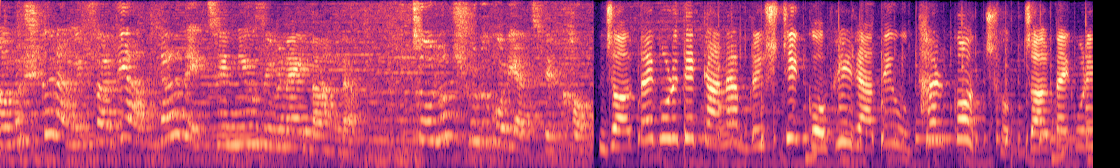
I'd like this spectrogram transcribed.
নমস্কার, আমি স্বাতি। আপনারা দেখছেন নিউজ ইভেনাই বাংলা। জলপাইগুড়িতে টানা বৃষ্টি, গভীর রাতে উদ্ধার কচ্ছপ। জলপাইগুড়ি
